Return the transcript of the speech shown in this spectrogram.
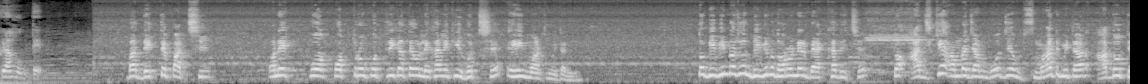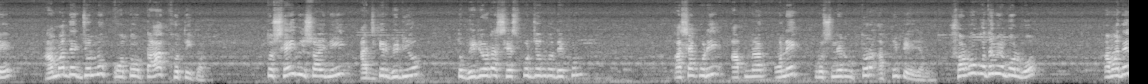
গ্রাহকদের। বা দেখতে পাচ্ছি অনেক পত্র পত্রিকাতেও লেখালেখি হচ্ছে এই স্মার্ট মিটার নিয়ে। তো বিভিন্নজন বিভিন্ন ধরনের ব্যাখ্যা দিচ্ছে। তো আজকে আমরা জানব যে স্মার্ট মিটার আদতে আমাদের জন্য কতটা ক্ষতিকর। তো সেই বিষয় নিয়ে আজকের ভিডিও। তো ভিডিওটা শেষ পর্যন্ত দেখুন। আশা করি আপনার অনেক প্রশ্নের উত্তর আপনি পেয়ে যাবেন। সর্বপ্রথমে বলব, আমাদের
